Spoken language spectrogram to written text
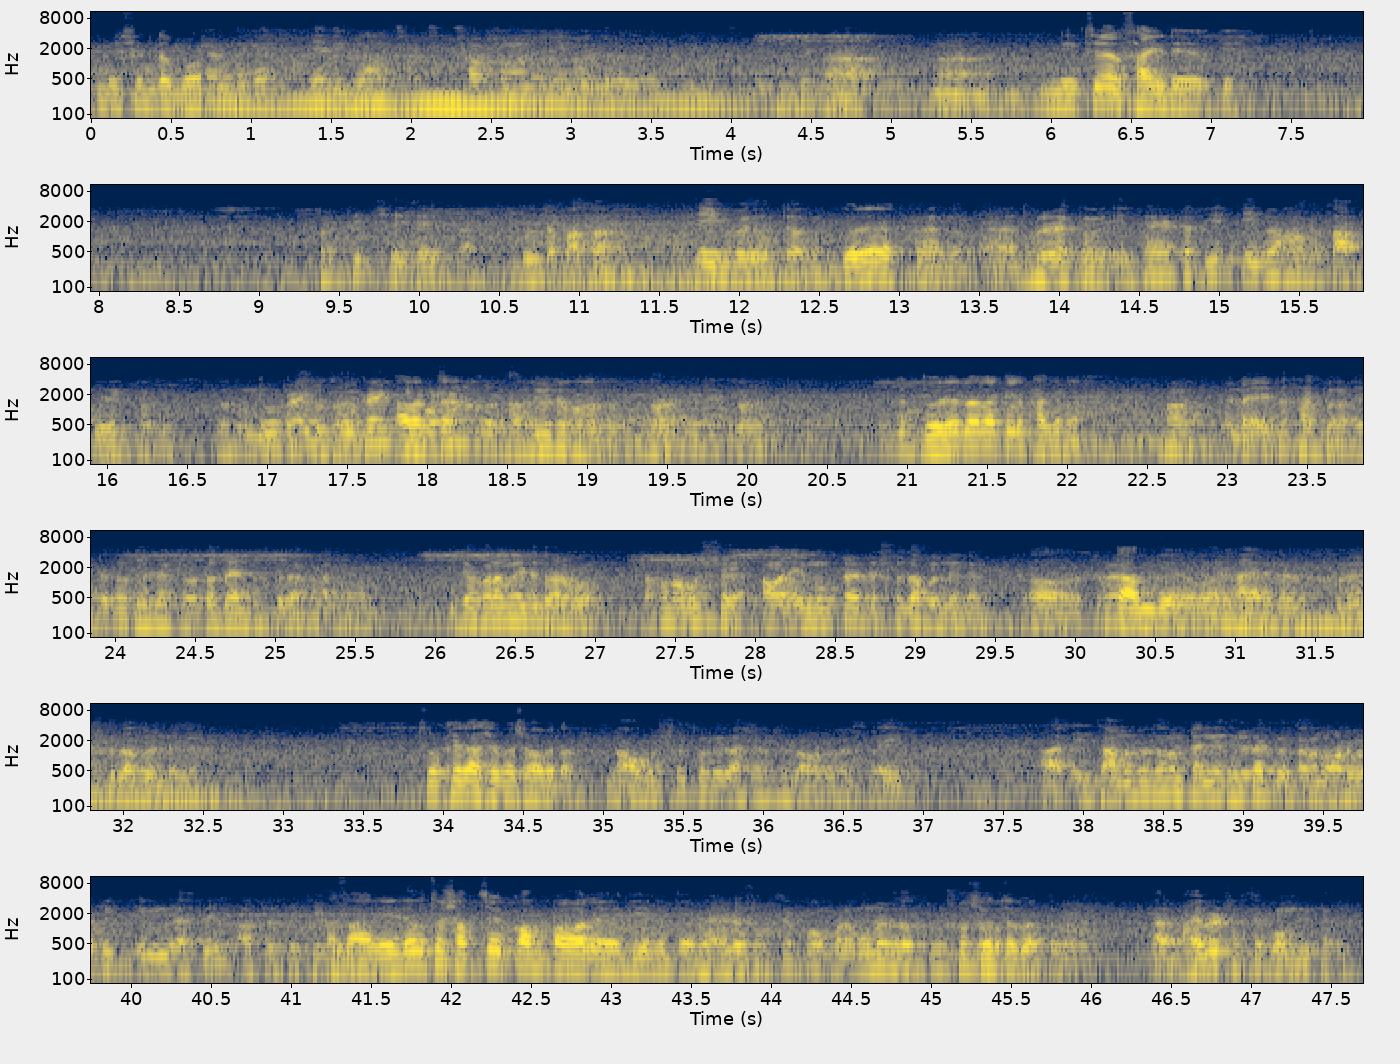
মেশিনটা বড়। এখান থেকে এদিকে আচ্ছা। সবসময় এইভাবে চলে যাবে নিচে আর সাইডে আর কি। ঠিক সেই সাইডটা দুইটা পাতা। এইভাবে ধরতে হবে। ধরে রাখতে হ্যাঁ, হবে? ধরে রাখতে হবে। এইখানে একটা দিয়ে এইভাবে হালকা চাপ দিয়ে রাখতে হবে। হয়। হ্যাঁ দুইটা ভালো ধরেন এটা ধরে। না রাখলে থাকে না? হ্যাঁ না এটা থাকবে না। এটা তো ধরে রাখতে হবে অত ব্যান্ডেজ করে রাখা লাগবে। যখন আমি এটা ধরবো তখন অবশ্যই আমার এই মুখটা একটু সোজা করে নেবেন। ও একটু টান দিয়ে হ্যাঁ এরকম করে সোজা করে নেবেন। চোখের আশেপাশে হবে না? না অবশ্যই চোখের আশেপাশে যাওয়া যাবে না। এই আর এই চামড়াটা যখন টানিয়ে ধরে রাখবেন তখন অটোমেটিক এমনি আস্তে আস্তে আস্তে ঠিক আচ্ছা আর এটাও তো সবচেয়ে কম পাওয়ারে দিয়ে নিতে হবে। হ্যাঁ, এটা সবচেয়ে কম মানে উনার যতটুকু সহ্য করতে পারে আর ভাইব্রেট সবচেয়ে কম দিতে হবে।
